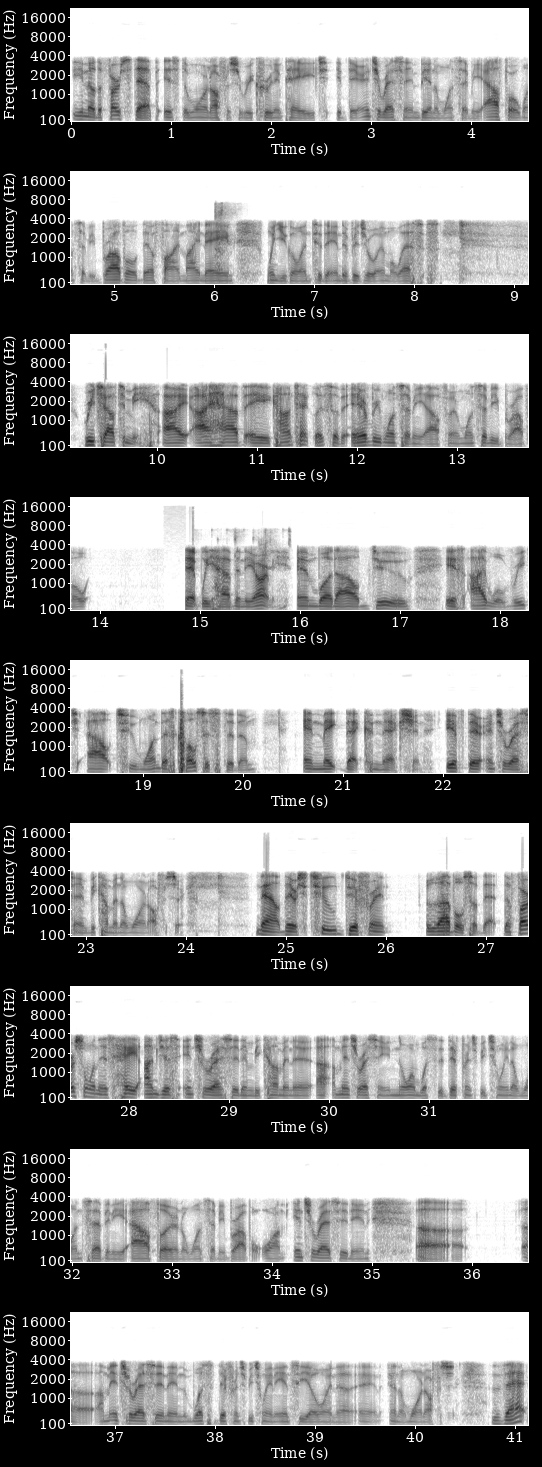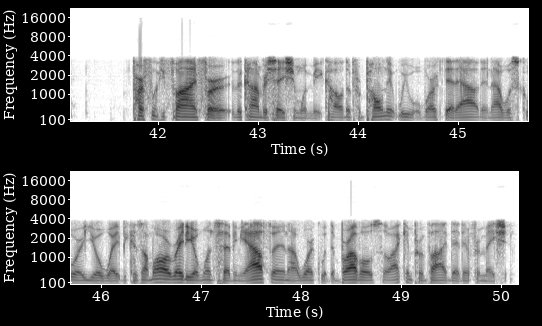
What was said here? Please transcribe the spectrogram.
you know, the first step is the warrant officer recruiting page. If they're interested in being a 170 Alpha or 170 Bravo, they'll find my name when you go into the individual MOSs. Reach out to me. I, I have a contact list of every 170 Alpha and 170 Bravo that we have in the Army. And what I'll do is I will reach out to one that's closest to them and make that connection if they're interested in becoming a warrant officer. Now, there's two different levels of that. The first one is, hey, I'm just interested in becoming a, I'm interested in knowing what's the difference between a 170 Alpha and a 170 Bravo, or I'm interested in, uh, uh, I'm interested in what's the difference between an NCO and a, and, and a warrant officer. That perfectly fine for the conversation with me. Call the proponent. We will work that out, and I will score your way because I'm already a 170 Alpha and I work with the Bravo, so I can provide that information.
